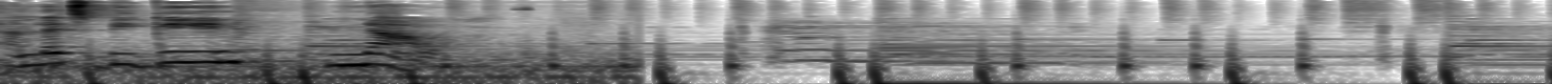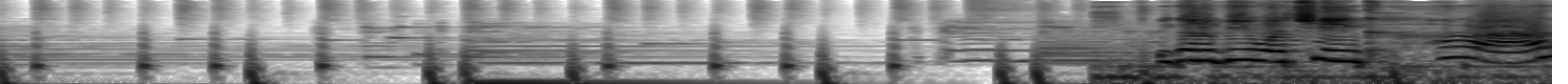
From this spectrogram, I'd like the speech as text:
and let's begin now we're gonna be watching her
